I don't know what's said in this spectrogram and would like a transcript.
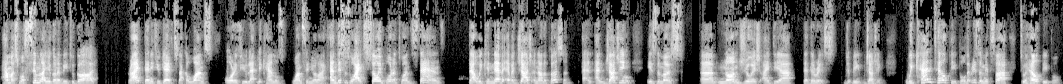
how much more similar you're going to be to God, right? Than if you gave tzedakah once or if you lit, candles once in your life. And this is why it's so important to understand that we can never ever judge another person. And, and judging is the most um, non-Jewish idea that there is, being judging. We can tell people there is a mitzvah to help people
